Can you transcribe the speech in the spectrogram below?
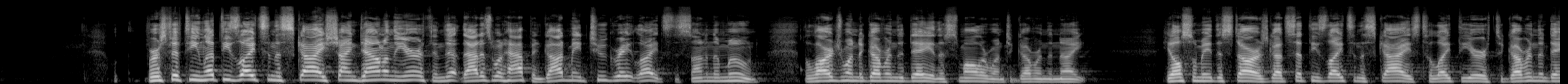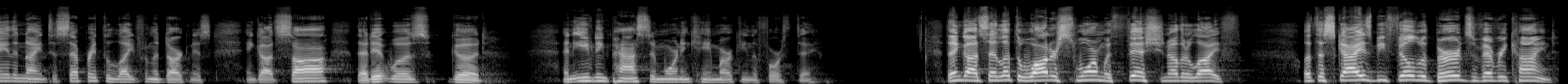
Verse 15, let these lights in the sky shine down on the earth. And that, that is what happened. God made two great lights, the sun and the moon, the large one to govern the day and the smaller one to govern the night. He also made the stars. God set these lights in the skies to light the earth, to govern the day and the night, to separate the light from the darkness. And God saw that it was good. And evening passed and morning came, marking the fourth day. Then God said, Let the waters swarm with fish and other life. Let the skies be filled with birds of every kind.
